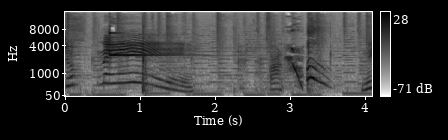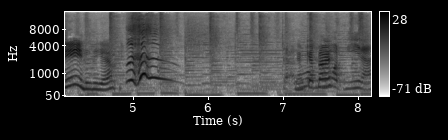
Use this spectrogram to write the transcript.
จุ๊บ นี่อะสามก้อน นี่ดูดิแย้มยังเก็บเลย ทั้งหมดนี้นะ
